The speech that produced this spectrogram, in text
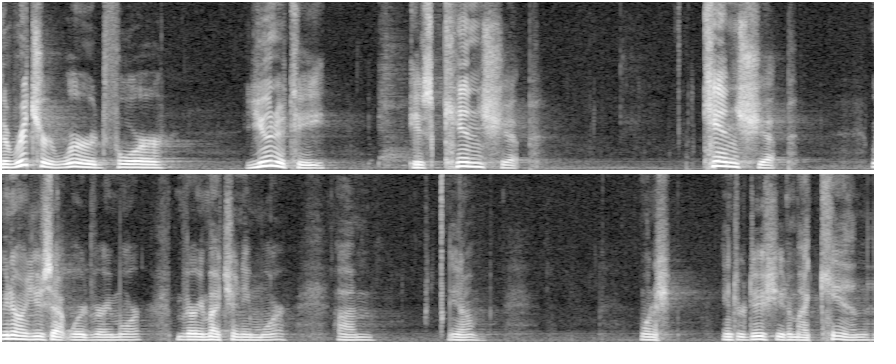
The richer word for unity is kinship. Kinship. We don't use that word very more, very much anymore. Um, you know, I want to introduce you to my kin.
